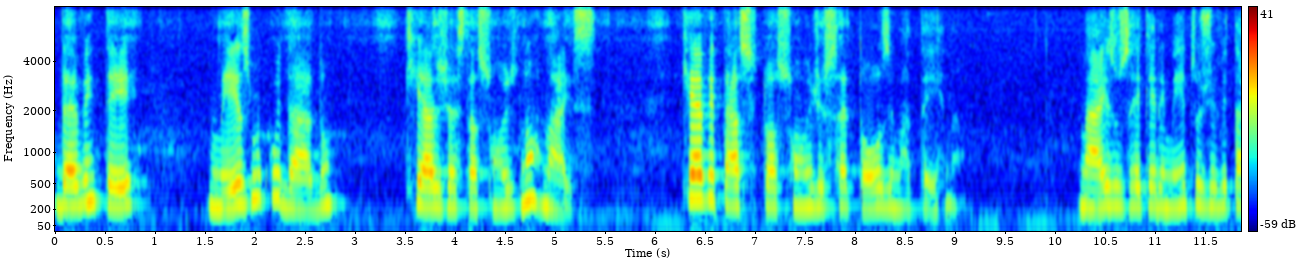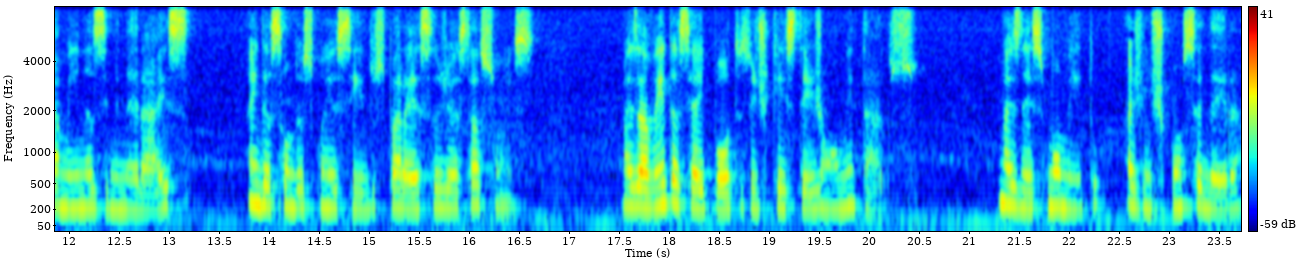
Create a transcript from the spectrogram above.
devem ter o mesmo cuidado que as gestações normais que é evitar situações de cetose materna. Mas os requerimentos de vitaminas e minerais ainda são desconhecidos para essas gestações, mas aventa-se a hipótese de que estejam aumentados. Mas nesse momento, a gente considera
